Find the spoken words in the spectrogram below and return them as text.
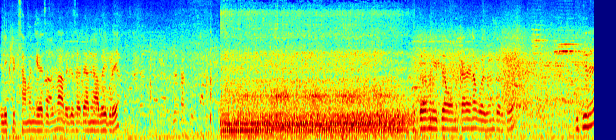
इलेक्ट्रिक सामान घ्यायचं होतं ना त्याच्यासाठी आम्ही आलो इकडे. मित्रांनो इथे ओमकार आहे ना वजन करतो किती रे?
